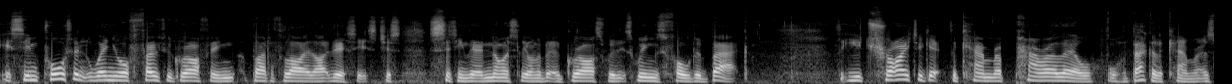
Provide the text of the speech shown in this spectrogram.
It's important when you're photographing a butterfly like this, it's just sitting there nicely on a bit of grass with its wings folded back, that you try to get the camera parallel, or the back of the camera as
